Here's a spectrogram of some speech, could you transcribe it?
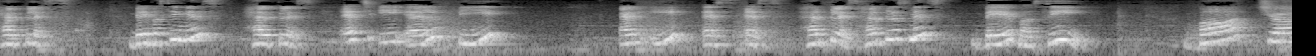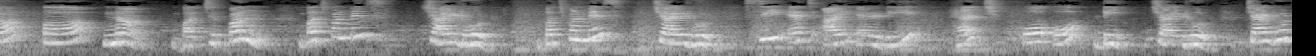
हेल्पलेस बेबसी means helpless H E L P L E S S helpless helpless means बेबसी बचपन बचपन बचपन मीन्स चाइल्डहुड बचपन means childhood C H I L D H O O D childhood childhood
